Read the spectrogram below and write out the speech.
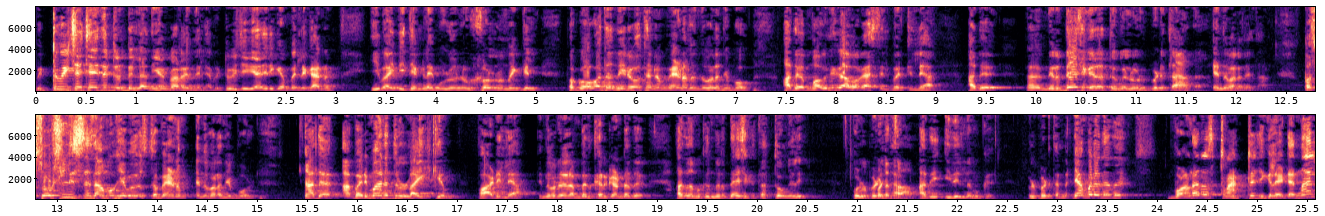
വിട്ടുവീഴ്ച ചെയ്തിട്ടുണ്ടില്ല എന്ന് ഞാൻ പറയുന്നില്ല. വിട്ടുവീഴ്ച ചെയ്യാതിരിക്കാൻ പറ്റില്ല. കാരണം ഈ വൈവിധ്യങ്ങളെ മുഴുവൻ ഉൾക്കൊള്ളണമെങ്കിൽ ഇപ്പോൾ ഗോവധ നിരോധനം വേണമെന്ന് പറഞ്ഞപ്പോൾ അത് മൗലികാവകാശത്തിൽ പറ്റില്ല. അത് നിർദ്ദേശക തത്വങ്ങളിൽ ഉൾപ്പെടുത്താതെ എന്ന് പറഞ്ഞതാണ്. ഇപ്പോൾ സോഷ്യലിസ്റ്റ് സാമൂഹ്യ വ്യവസ്ഥ വേണം എന്ന് പറഞ്ഞപ്പോൾ അത് വരുമാനത്തിലുള്ള ഐക്യം പാടില്ല എന്ന് പറഞ്ഞാൽ അംബേദ്കർ കണ്ടത് അത് നമുക്ക് നിർദ്ദേശക തത്വങ്ങളിൽ ഉൾപ്പെടുത്താം. അത് ഇതിൽ നമുക്ക് ഉൾപ്പെടുത്തണം. ഞാൻ പറയുന്നത് വളരെ സ്ട്രാറ്റജിക്കലായിട്ട് എന്നാൽ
